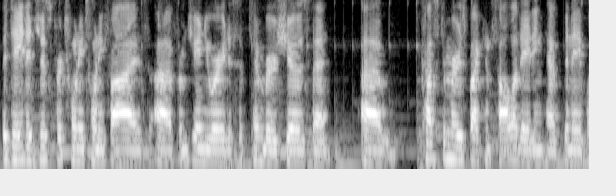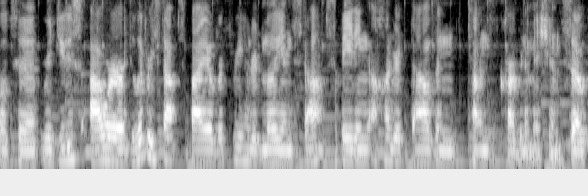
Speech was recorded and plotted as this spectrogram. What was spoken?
The data just for 2025 uh, from January to September shows that uh, customers, by consolidating, have been able to reduce our delivery stops by over 300 million stops, abating 100,000 tons of carbon emissions. So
